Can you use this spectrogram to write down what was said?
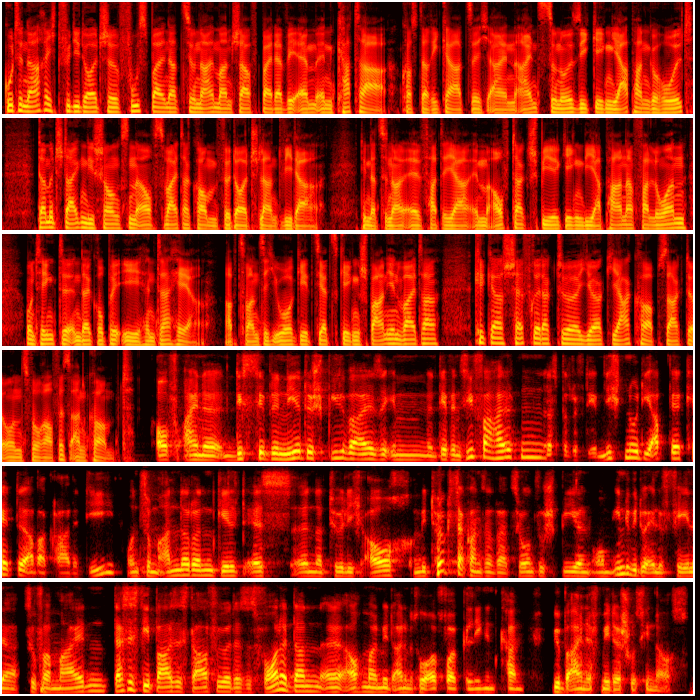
Gute Nachricht für die deutsche Fußballnationalmannschaft bei der WM in Katar. Costa Rica hat sich einen 1 zu 0 Sieg gegen Japan geholt. Damit steigen die Chancen aufs Weiterkommen für Deutschland wieder. Die Nationalelf hatte ja im Auftaktspiel gegen die Japaner verloren und hinkte in der Gruppe E hinterher. Ab 20 Uhr geht's jetzt gegen Spanien weiter. Kicker-Chefredakteur Jörg Jakob sagte uns, worauf es ankommt auf eine disziplinierte Spielweise im Defensivverhalten. Das betrifft eben nicht nur die Abwehrkette, aber gerade die. Und zum anderen gilt es äh, natürlich auch mit höchster Konzentration zu spielen, um individuelle Fehler zu vermeiden. Das ist die Basis dafür, dass es vorne dann äh, auch mal mit einem Torerfolg gelingen kann über einen Elfmeterschuss hinaus.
